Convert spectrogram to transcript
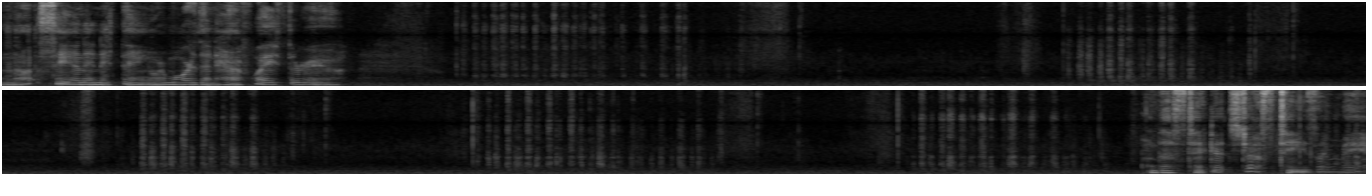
Not seeing anything. We're more than halfway through. This ticket's just teasing me.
